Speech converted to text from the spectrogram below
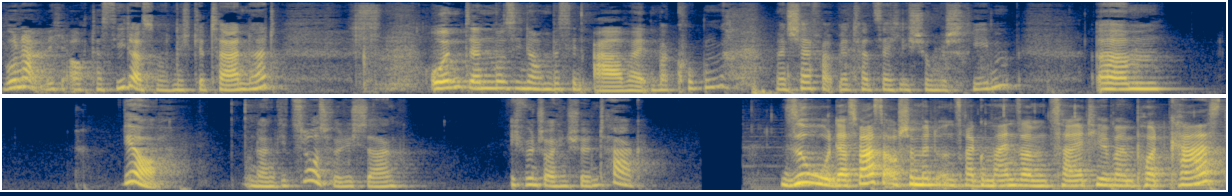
Wundert mich auch, dass sie das noch nicht getan hat. Und dann muss ich noch ein bisschen arbeiten. Mal gucken. Mein Chef hat mir tatsächlich schon geschrieben. Ähm, ja, und dann geht's los, würde ich sagen. Ich wünsche euch einen schönen Tag. So, das war es auch schon mit unserer gemeinsamen Zeit hier beim Podcast.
